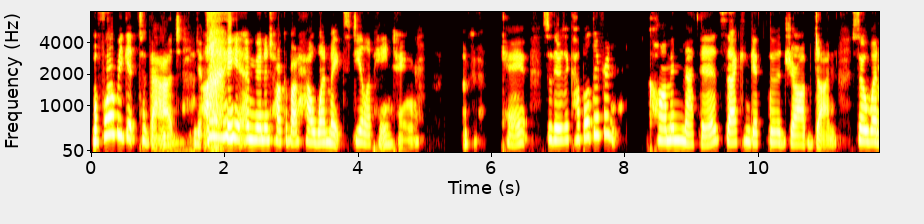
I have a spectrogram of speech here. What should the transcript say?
Before we get to that, Yes. I am going to talk about how one might steal a painting. Okay. Okay. So there's a couple different common methods that can get the job done. So when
